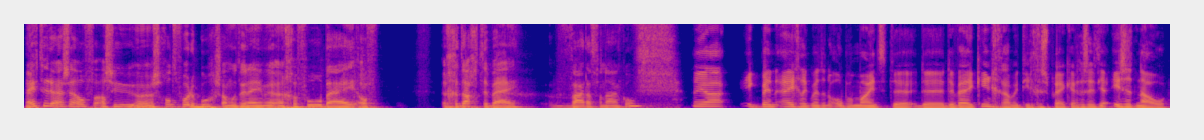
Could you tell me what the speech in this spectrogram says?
Heeft u daar zelf, als u een schot voor de boeg zou moeten nemen, een gevoel bij of een gedachte bij waar dat vandaan komt? Nou ja, ik ben eigenlijk met een open mind de, de, de wijk ingegaan met die gesprekken. En gezegd, ja, is het nou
